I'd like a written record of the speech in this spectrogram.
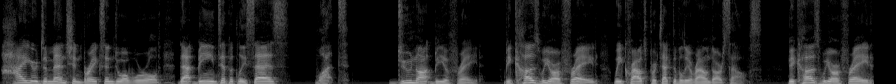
higher dimension breaks into our world, that being typically says, What? Do not be afraid. Because we are afraid, we crouch protectively around ourselves. Because we are afraid,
